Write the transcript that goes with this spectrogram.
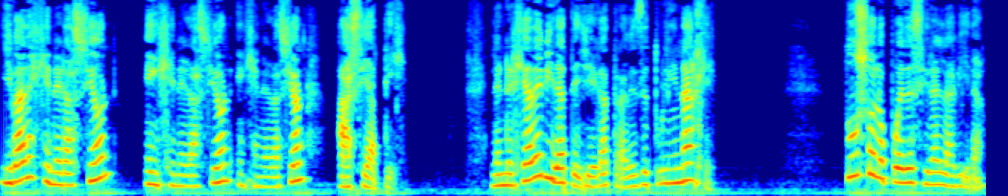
y va de generación en generación en generación hacia ti. La energía de vida te llega a través de tu linaje. Tú solo puedes ir a la vida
